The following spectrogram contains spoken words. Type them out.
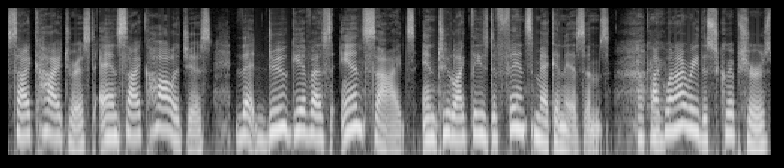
psychiatrists and psychologists that do give us insights into like these defense mechanisms. Okay. Like when I read the scriptures,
